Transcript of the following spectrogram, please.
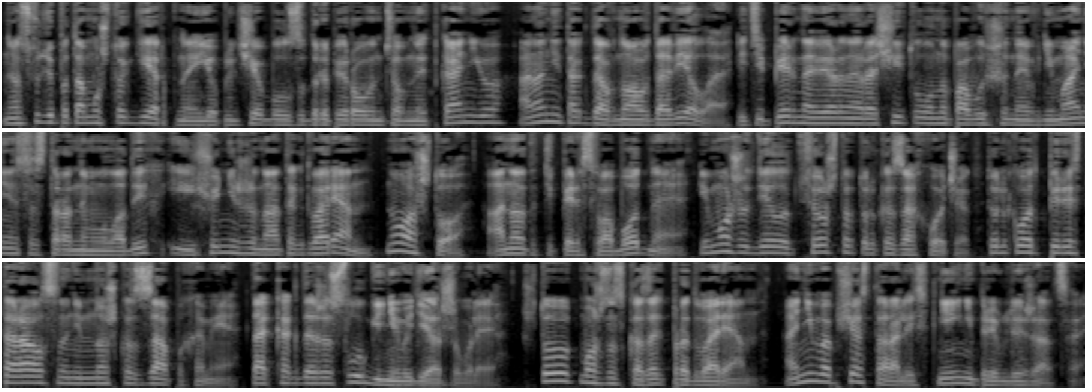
Но судя по тому, что герб на ее плече был задрапирован темной тканью, она не так давно овдовела, и теперь, наверное, рассчитывала на повышенное внимание со стороны молодых и еще не женатых дворян. Ну а что, она-то теперь свободная и может делать все, что только захочет. Только вот перестарался немножко с запахами, так как даже слуги не выдерживали. Что тут можно сказать про дворян? Они вообще старались к ней не приближаться.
